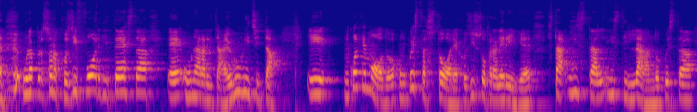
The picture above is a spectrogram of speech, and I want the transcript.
una persona così fuori di testa è una rarità, è un'unicità. E in qualche modo con questa storia così sopra le righe sta instillando questa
